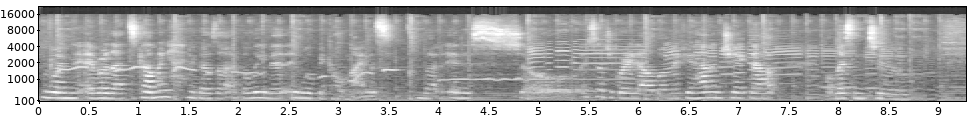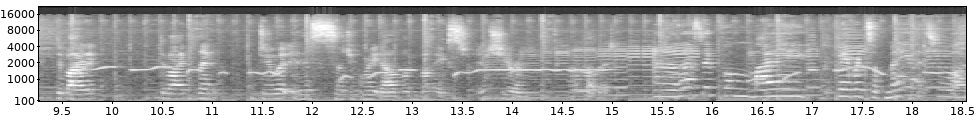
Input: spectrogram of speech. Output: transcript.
whenever that's coming because I believe it, it will be called Minus. But it is so, it's such a great album. If you haven't checked out or listened to Divided, Divide, then do it. It is such a great album by Ed Sheeran. I love it. And that's it for my favorites of May. So I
